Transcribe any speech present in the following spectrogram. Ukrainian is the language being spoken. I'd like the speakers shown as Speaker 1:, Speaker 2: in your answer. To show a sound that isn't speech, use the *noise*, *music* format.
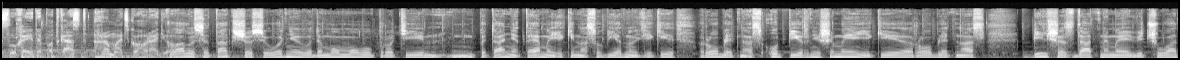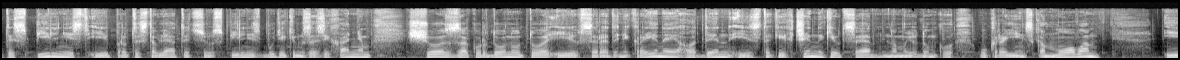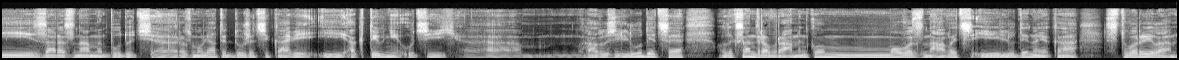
Speaker 1: Ви слухаєте подкаст громадського радіо.
Speaker 2: Склалося так, що сьогодні ведемо мову про ті питання, теми, які нас об'єднують, які роблять нас опірнішими, які роблять нас більше здатними відчувати спільність і протиставляти цю спільність будь-яким зазіханням, що з-за кордону, то і всередині країни. Один із таких чинників це, на мою думку, українська мова. І зараз з нами будуть е, розмовляти дуже цікаві і активні у цій е, галузі люди. Це Олександра Враменко, мовознавець і людина, яка створила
